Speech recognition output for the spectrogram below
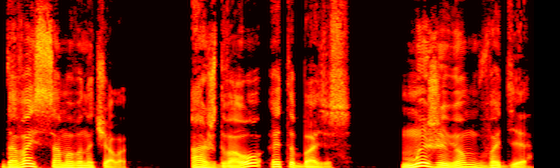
«Давай с самого начала. H2O — это базис. Мы живем в воде.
